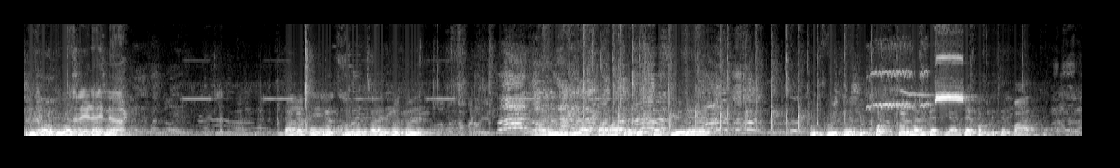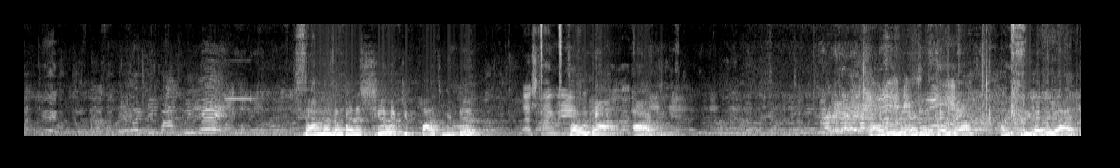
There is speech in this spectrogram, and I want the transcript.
श्री गावदेवा डाव्या कोपऱ्यात खोलवर चढाई करतोय. आणि आता मात्र ते फसलेले आहे उत्कृष्ट अशी पक्कड झाली त्याची आणि त्या पकडीचे बाद. सामना संपायला शेवटची पाच मिनिटं. चौदा आठ. गावदेवी रायडर चौदा आणि श्री गावदेवी आठ.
